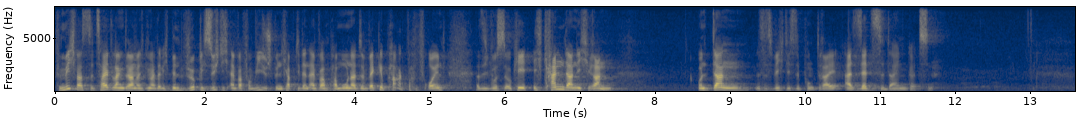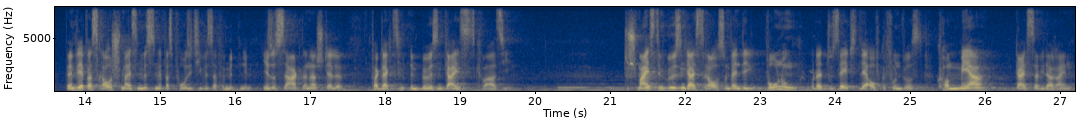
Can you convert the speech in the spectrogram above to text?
für mich war es eine Zeit lang dran, weil ich gemacht habe, ich bin wirklich süchtig einfach vom Videospielen. Ich habe die dann einfach ein paar Monate weggeparkt beim Freund, also ich wusste, okay, ich kann da nicht ran. Und dann ist das wichtigste Punkt 3, ersetze deinen Götzen. Wenn wir etwas rausschmeißen, müssen wir etwas Positives dafür mitnehmen. Jesus sagt an der Stelle, vergleicht es mit einem bösen Geist quasi. Du schmeißt den bösen Geist raus und wenn die Wohnung oder du selbst leer aufgefunden wirst, kommen mehr Geister wieder rein.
